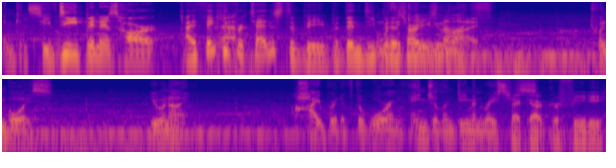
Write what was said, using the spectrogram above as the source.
Inconceivable. Deep in his heart. I think he happened. pretends to be, but then deep in his heart he's new not. life. Twin boys. You and I. A hybrid of the warring angel and demon races. Check out graffiti.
